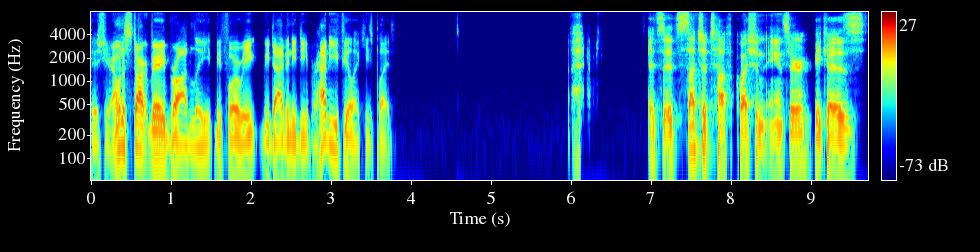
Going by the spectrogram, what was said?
this year? I want to start very broadly before we we dive any deeper. How do you feel like he's played? it's it's such a tough question to answer because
